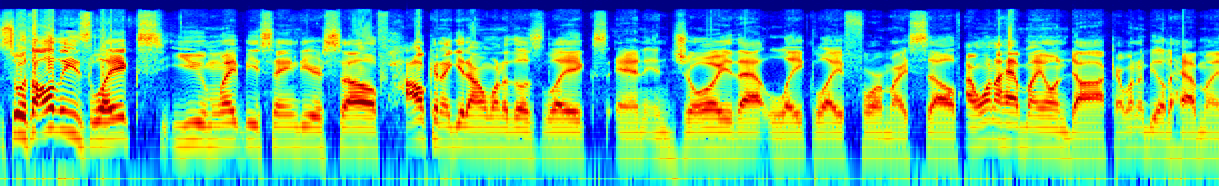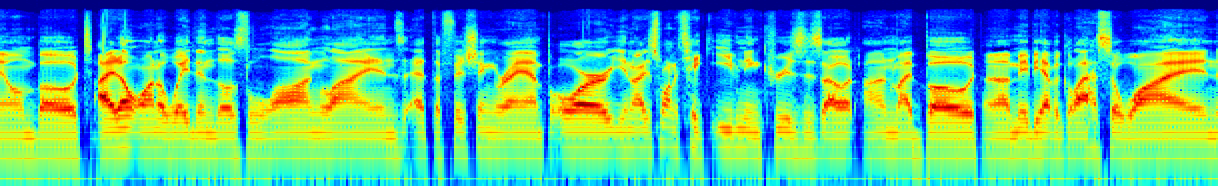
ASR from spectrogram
So with all these lakes, you might be saying to yourself, how can I get on one of those lakes and enjoy that lake life for myself? I wanna have my own dock. I wanna be able to have my own boat. I don't wanna wait in those long lines at the fishing ramp or, you know, I just wanna take evening cruises out on my boat, uh, maybe have a glass of wine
